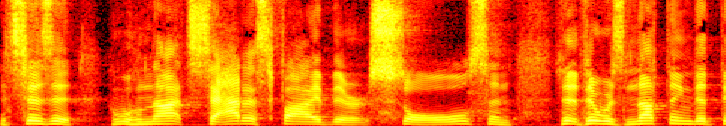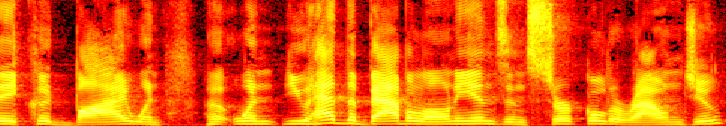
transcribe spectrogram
It says it will not satisfy their souls, and that there was nothing that they could buy. When, uh, when you had the Babylonians encircled around you,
